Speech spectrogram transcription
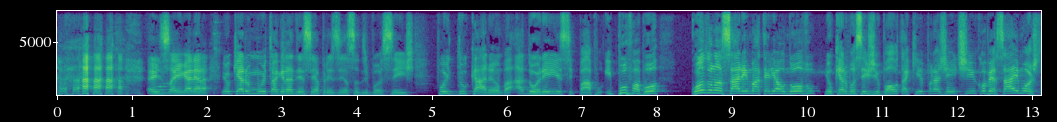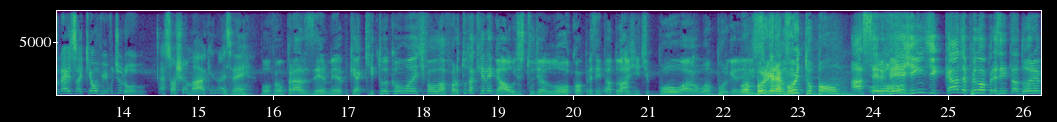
Independente. é isso aí, galera. Eu quero muito agradecer a presença de vocês. Foi do caramba. Adorei esse papo. E, por favor, quando lançarem material novo, eu quero vocês de volta aqui pra gente conversar e mostrar isso aqui ao vivo de novo. É só chamar que nós vem. Pô, foi um prazer mesmo, porque aqui, tu- como a gente falou lá fora, tudo aqui é legal. O estúdio é louco, o apresentador Opa. é gente boa, o hambúrguer é O hambúrguer é muito bom. A cerveja indicada pelo apresentador é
